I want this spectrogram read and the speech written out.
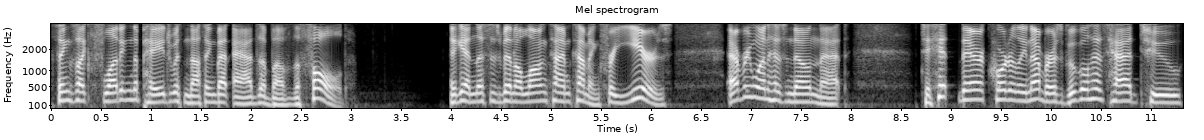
things like flooding the page with nothing but ads above the fold. Again, this has been a long time coming. For years, everyone has known that to hit their quarterly numbers, Google has had to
